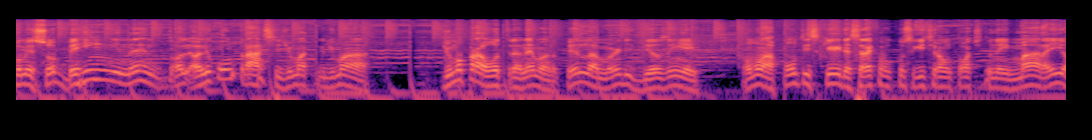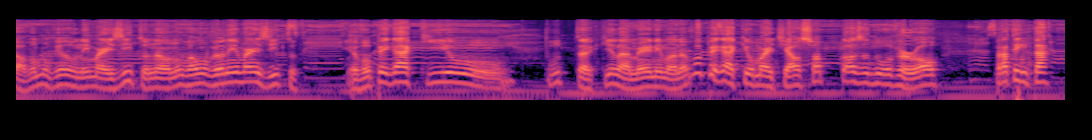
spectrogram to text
começou bem, né, olha, olha o contraste de uma... De uma de uma para outra, né, mano? Pelo amor de Deus, hein, aí. Vamos lá, ponta esquerda, será que eu vou conseguir tirar um tote do Neymar aí, ó? Vamos ver o Neymarzito? Não, não vamos ver o Neymarzito. Eu vou pegar aqui o... Puta que lá merda, hein, mano? Eu vou pegar aqui o Martial só por causa do overall, pra tentar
